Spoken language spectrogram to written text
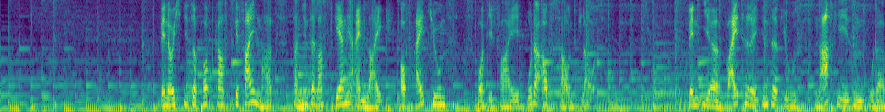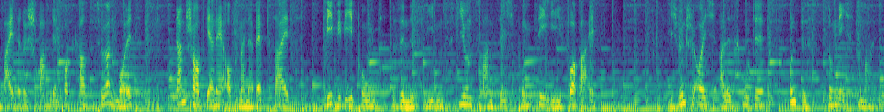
Wenn euch dieser Podcast gefallen hat, dann hinterlasst gerne ein Like auf iTunes, Spotify oder auf SoundCloud. Wenn ihr weitere Interviews nachlesen oder weitere spannende Podcasts hören wollt, dann schaut gerne auf meiner Website www.sinneslebens24.de vorbei. Ich wünsche euch alles Gute und bis zum nächsten Mal.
